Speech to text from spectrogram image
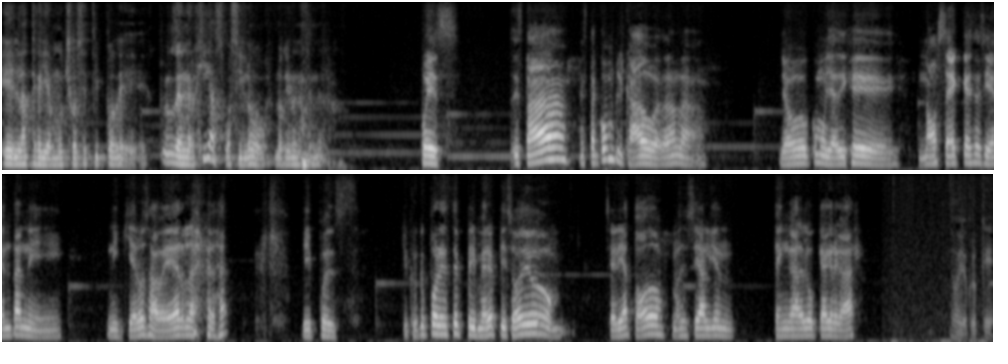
él atraía mucho ese tipo de, pues, de energías, o así lo, lo dieron a entender. Pues está, está complicado, ¿verdad? La... Yo, como ya dije, no sé qué se sienta ni, ni quiero saber, la verdad. Y pues, yo creo que por este primer episodio sería todo. No sé si alguien tenga algo que agregar. No, yo creo que,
